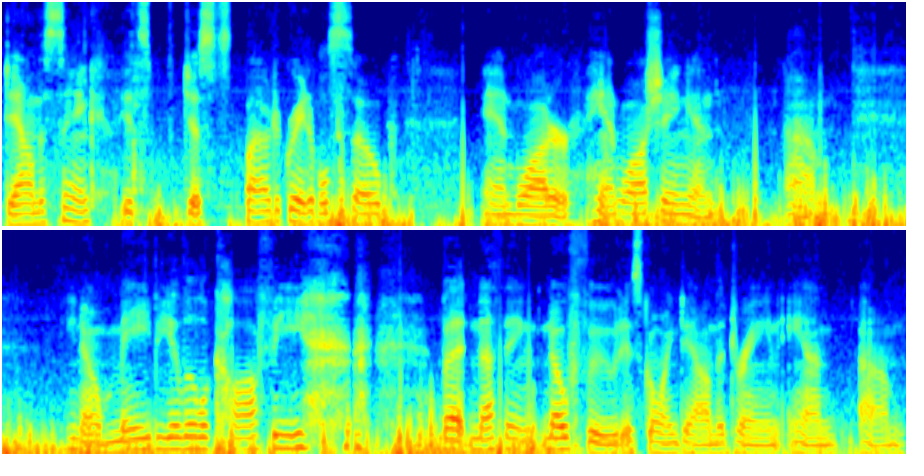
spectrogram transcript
down the sink. It's just biodegradable soap and water, hand washing, and um, you know, maybe a little coffee, but nothing, no food is going down the drain. And um,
